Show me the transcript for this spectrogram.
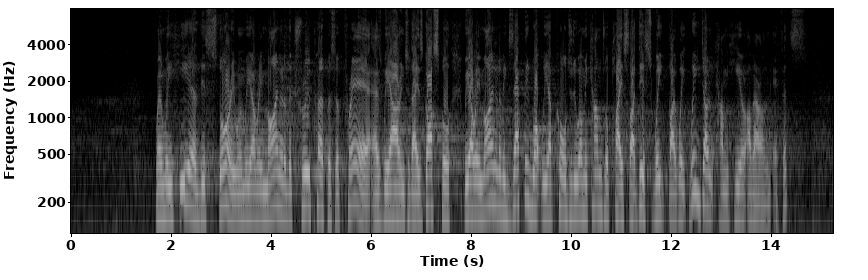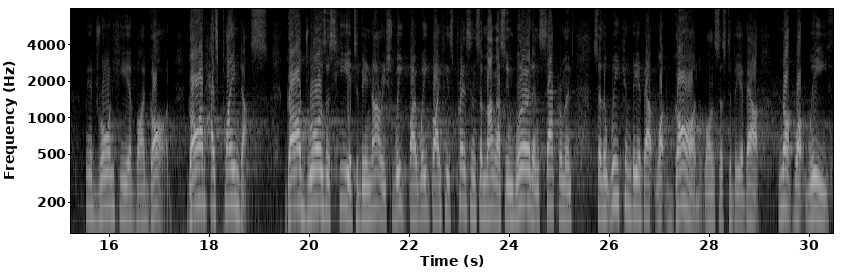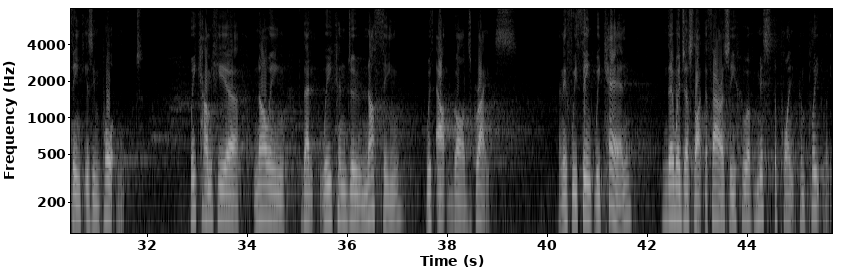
When we hear this story, when we are reminded of the true purpose of prayer, as we are in today's gospel, we are reminded of exactly what we are called to do when we come to a place like this, week by week. We don't come here of our own efforts. We are drawn here by God. God has claimed us. God draws us here to be nourished week by week by His presence among us in word and sacrament so that we can be about what God wants us to be about, not what we think is important. We come here knowing that we can do nothing without God's grace. And if we think we can, then we're just like the Pharisee who have missed the point completely.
